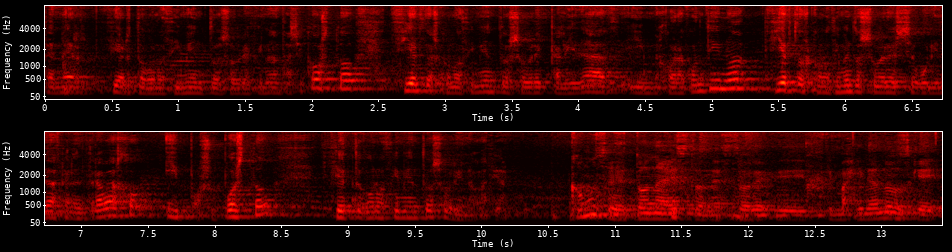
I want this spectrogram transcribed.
tener cierto conocimiento sobre finanzas y costo, ciertos conocimientos sobre calidad y mejora continua, ciertos conocimientos sobre seguridad en el trabajo y, por supuesto, cierto conocimiento sobre innovación. ¿Cómo se detona esto, Néstor? Eh, imaginándonos que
